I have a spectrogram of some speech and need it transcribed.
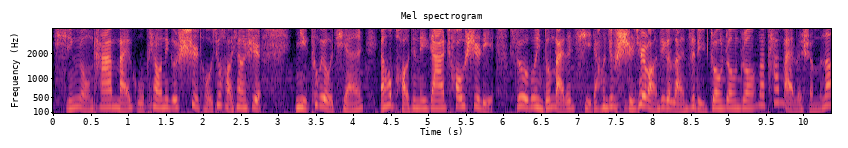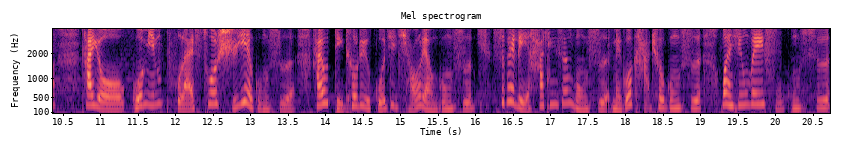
形容他买股票那个势头，就好像是你特别有钱，然后跑进了一家超市里，所有东西你都买得起，然后就使劲往这个篮子里装装装。那他买了什么呢？他有国民。普莱斯托实业公司，还有底特律国际桥梁公司、斯佩里哈钦森公司、美国卡车公司、万兴微服公司，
